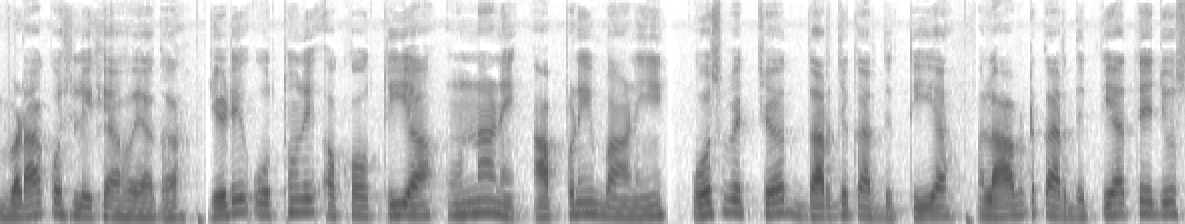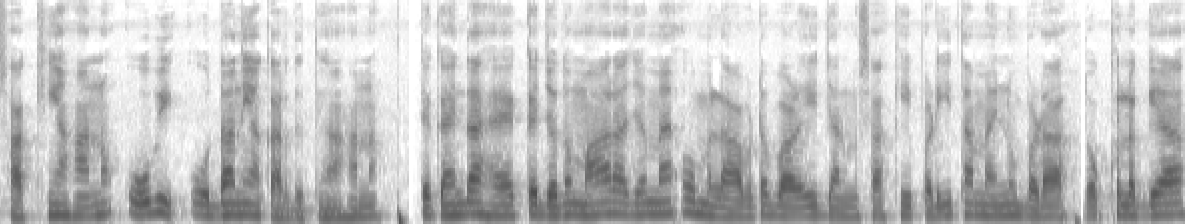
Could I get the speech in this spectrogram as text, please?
ਬੜਾ ਕੁਝ ਲਿਖਿਆ ਹੋਇਆਗਾ। ਜਿਹੜੇ ਉੱਥੋਂ ਦੇ ਅਕੌਤੀ ਆ, ਉਹਨਾਂ ਨੇ ਆਪਣੀ ਬਾਣੀ ਉਸ ਵਿੱਚ ਦਰਜ ਕਰ ਦਿੱਤੀ ਆ, ਮਿਲਾਵਟ ਕਰ ਦਿੱਤੀ ਆ ਤੇ ਜੋ ਸਾਖੀਆਂ ਹਨ, ਉਹ ਵੀ ਉਦਾਂ ਦੀਆਂ ਕਰ ਦਿੱਤੀਆਂ ਹਨ। ਤੇ ਕਹਿੰਦਾ ਹੈ ਕਿ ਜਦੋਂ ਮਹਾਰਾਜ, ਮੈਂ ਉਹ ਮਿਲਾਵਟ ਵਾਲੀ ਜਨਮ ਸਾਖੀ ਪੜ੍ਹੀ ਤਾਂ ਮੈਨੂੰ ਬੜਾ ਦੁੱਖ ਲੱਗਿਆ।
